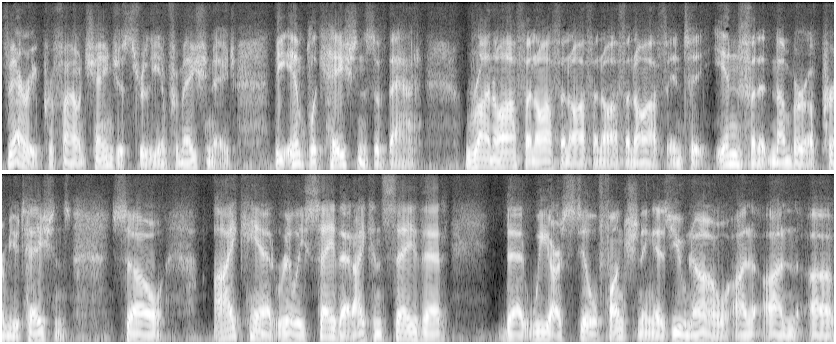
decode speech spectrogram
very profound changes through the information age. The implications of that run off and off and off and off and off into infinite number of permutations. So I can't really say that. I can say that that we are still functioning, as you know, on, on a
